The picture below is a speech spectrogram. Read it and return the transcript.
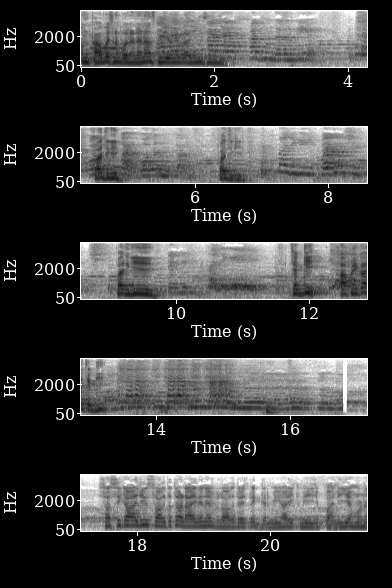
ਅਮਤਾਬ ਬਚਨ ਬੋਲਣਾ ਨਾ, ਸੰਦੀਪ ਨੇ ਬੁਲਾਈ ਮਸ਼ੀਨ ਦੀ ਭੱਜ ਗਈ। ਭੱਜ ਗਈ। ਭੱਜ ਗਈ। ਚੱਗੀ। ਆਪਣੇ ਘਰ ਚੱਗੀ। ਸਤਿ ਸ਼੍ਰੀ ਅਕਾਲ ਜੀ, ਸਵਾਗਤ ਹੈ ਤੁਹਾਡਾ ਅੱਜ ਦੇ ਨਵੇਂ ਵਲੌਗ ਦੇ ਵਿੱਚ ਤੇ ਗਰਮੀ ਵਾਲੀ ਕਮੀਜ਼ ਪਾ ਲਈ ਹੈ ਹੁਣ।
